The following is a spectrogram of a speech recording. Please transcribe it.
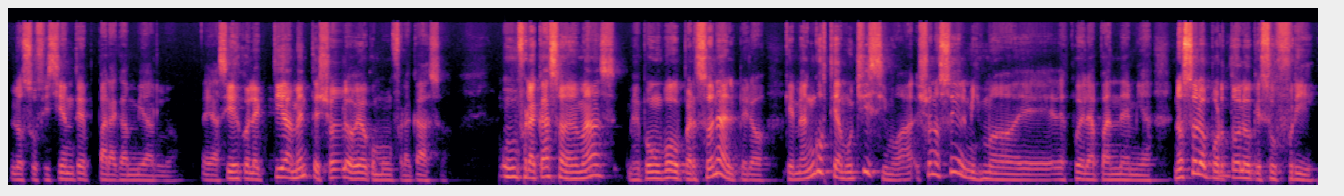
lo suficiente para cambiarlo. Eh, así es, colectivamente yo lo veo como un fracaso. Un fracaso además, me pongo un poco personal, pero que me angustia muchísimo. Ah, yo no soy el mismo después de la pandemia, no solo por todo lo que sufrí,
